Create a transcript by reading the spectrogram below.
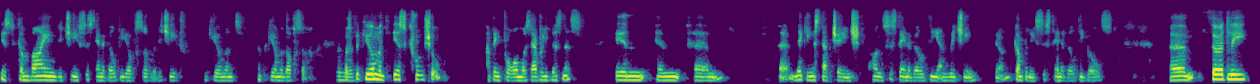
is to combine the chief sustainability officer with the chief procurement and procurement officer. Mm-hmm. Because procurement is crucial, I think, for almost every business in in um, uh, making a step change on sustainability and reaching, you know, companies' sustainability goals. Um, thirdly,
